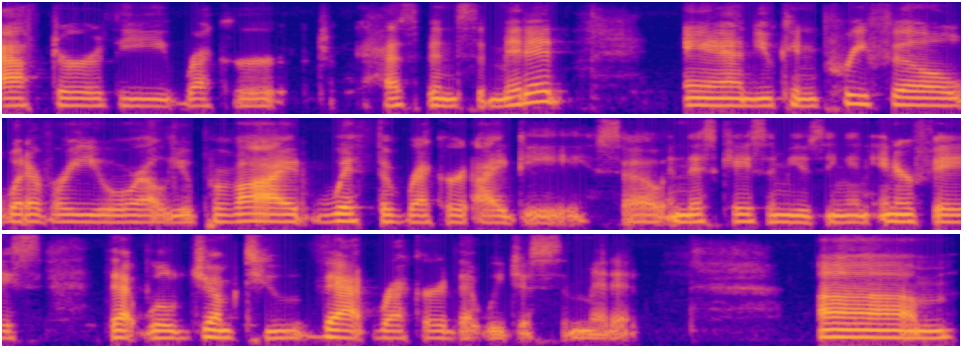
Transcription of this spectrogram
after the record has been submitted and you can pre-fill whatever URL you provide with the record ID. So in this case, I'm using an interface that will jump to that record that we just submitted. Um,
